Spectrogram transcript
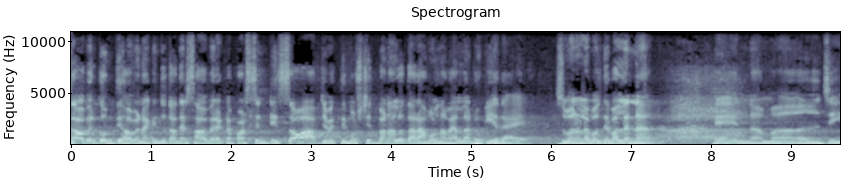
সওয়াবের কমতি হবে না, কিন্তু তাদের সওয়াবের একটা পার্সেন্টেজ সওয়াব যে ব্যক্তি মসজিদ বানালো, তার আমল নামে আল্লাহ ঢুকিয়ে দেয়। সুবহানাল্লাহ বলতে পারলেন না? হে নামাজি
